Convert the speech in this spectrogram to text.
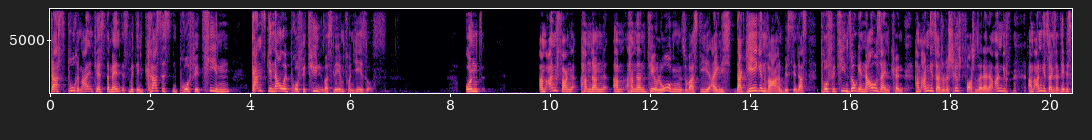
das Buch im Alten Testament ist mit den krassesten Prophetien, ganz genaue Prophetien über das Leben von Jesus. Und am Anfang haben dann, haben, haben dann Theologen, sowas, die eigentlich dagegen waren, ein bisschen, dass Prophetien so genau sein können, haben angezeigt, oder Schriftforscher und so weiter, haben, ange, haben angezeigt und gesagt, hey, das,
